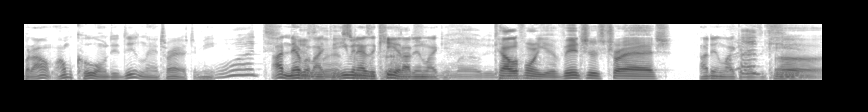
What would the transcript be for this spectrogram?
But I'm I'm cool on this Disneyland. Trash to me. What? I never liked it. Even as a super kid, I didn't like it. love it. California Adventures trash. I didn't like it as a kid. Uh,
